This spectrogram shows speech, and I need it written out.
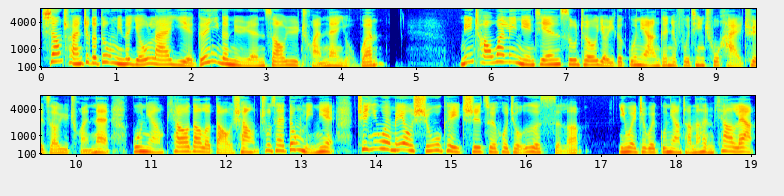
相传这个洞名的由来也跟一个女人遭遇船难有关。明朝万历年间，苏州有一个姑娘跟着父亲出海，却遭遇船难。姑娘飘到了岛上，住在洞里面，却因为没有食物可以吃，最后就饿死了。因为这位姑娘长得很漂亮，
